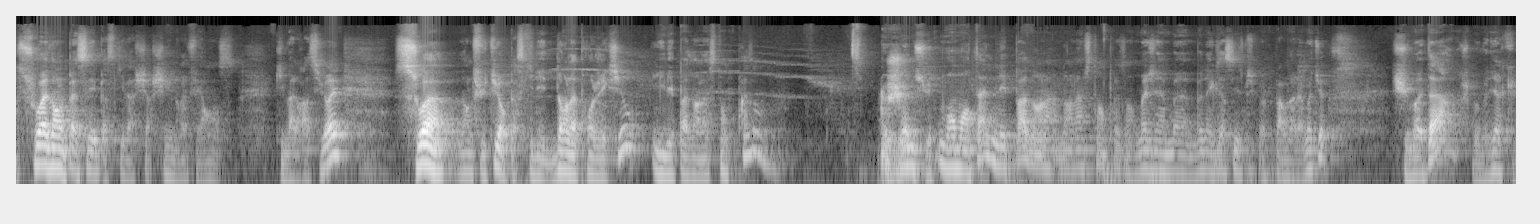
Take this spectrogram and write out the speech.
soit dans le passé parce qu'il va chercher une référence qui va le rassurer, soit dans le futur parce qu'il est dans la projection, il n'est pas dans l'instant présent. Je ne suis, mon mental n'est pas dans l'instant présent. Moi j'ai un, bon exercice puisque je parle de la voiture. Je suis motard, je peux vous dire que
